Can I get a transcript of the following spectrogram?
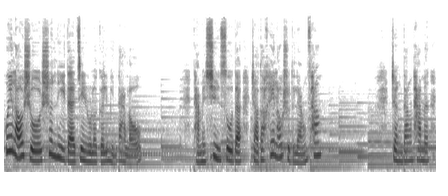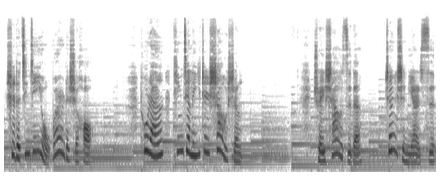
灰老鼠顺利地进入了格里敏大楼。他们迅速地找到黑老鼠的粮仓。正当他们吃得津津有味的时候，突然听见了一阵哨声。吹哨子的正是尼尔斯。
